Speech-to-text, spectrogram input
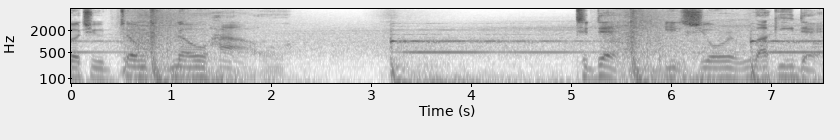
But you don't know how. Today is your lucky day.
